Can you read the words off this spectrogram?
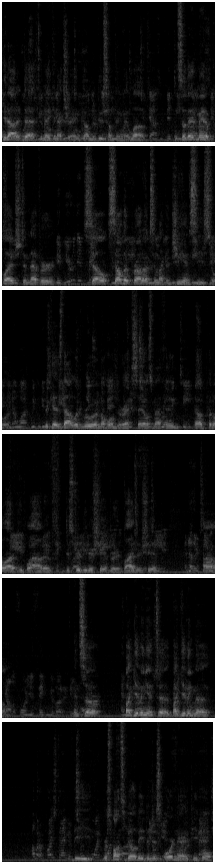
get out of debt to make an extra income to do something they love. And so they've made a pledge to never sell sell their products in like a GNC store because that would ruin the whole direct sales method. That would put a lot of people out of distributorship or advisorship. Um, and so by giving it to by giving the the responsibility to just ordinary people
